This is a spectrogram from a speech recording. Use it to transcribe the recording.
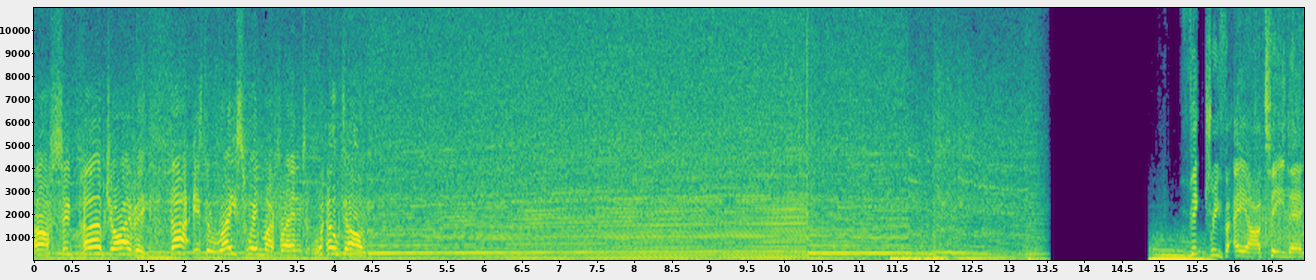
Oh, superb driving. That is the race win, my friend. Well done. Victory for ART then,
